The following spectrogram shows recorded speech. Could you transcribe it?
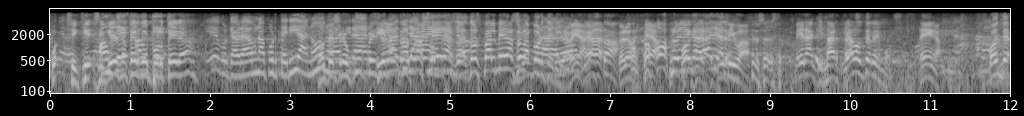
pues, si, qui- si Aunque- quieres hacer de aunque- portera, ¿Qué? Porque habrá una portería, ¿no? No te va a tirar- preocupes, yo no va las a dos tirar- palmeras, las dos palmeras o la portería. Claro. Venga, Ya está. Pero, venga, no llegará ahí arriba. Ven aquí, Marta. ya lo tenemos. Venga. Ponte.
